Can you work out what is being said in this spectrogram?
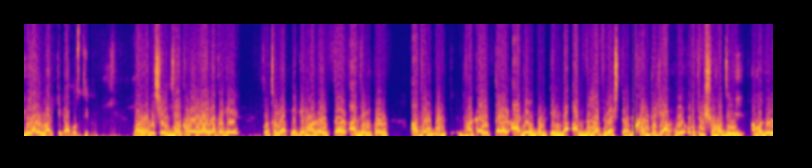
হেলাল মার্কেট অবস্থিত। বাংলাদেশের যে কোনো জায়গা থেকে প্রথমে আপনাকে ঢাকা উত্তর, আজিমপুর, আজমপুর, ঢাকা উত্তর আর আজমপুর কিংবা আবদুল্লাপুর আসতে হবে। ওখান থেকে আপনি অতি সহজেই আমাদের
